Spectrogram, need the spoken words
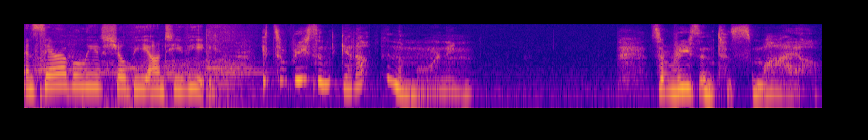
and Sarah believes she'll be on TV. It's a reason to get up in the morning. It's a reason to smile.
